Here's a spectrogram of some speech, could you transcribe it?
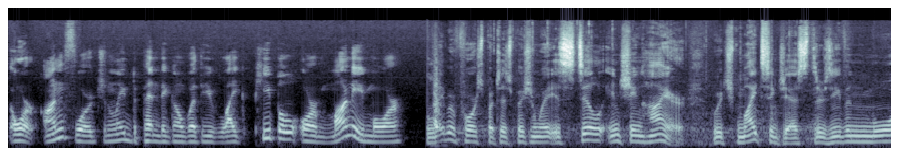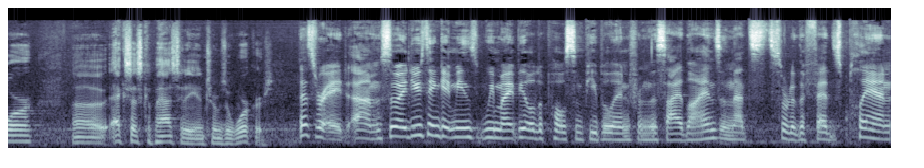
or unfortunately, depending on whether you like people or money more, labor force participation rate is still inching higher, which might suggest there's even more uh, excess capacity in terms of workers. That's right. Um, so I do think it means we might be able to pull some people in from the sidelines, and that's sort of the Fed's plan.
